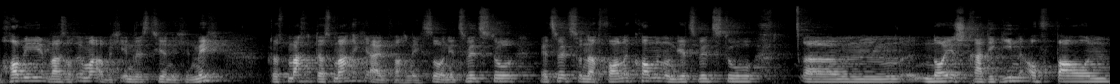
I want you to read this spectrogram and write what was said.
Hobby, was auch immer, aber ich investiere nicht in mich. Das mache das mach ich einfach nicht. So, und jetzt willst, du, jetzt willst du nach vorne kommen und jetzt willst du ähm, neue Strategien aufbauen,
